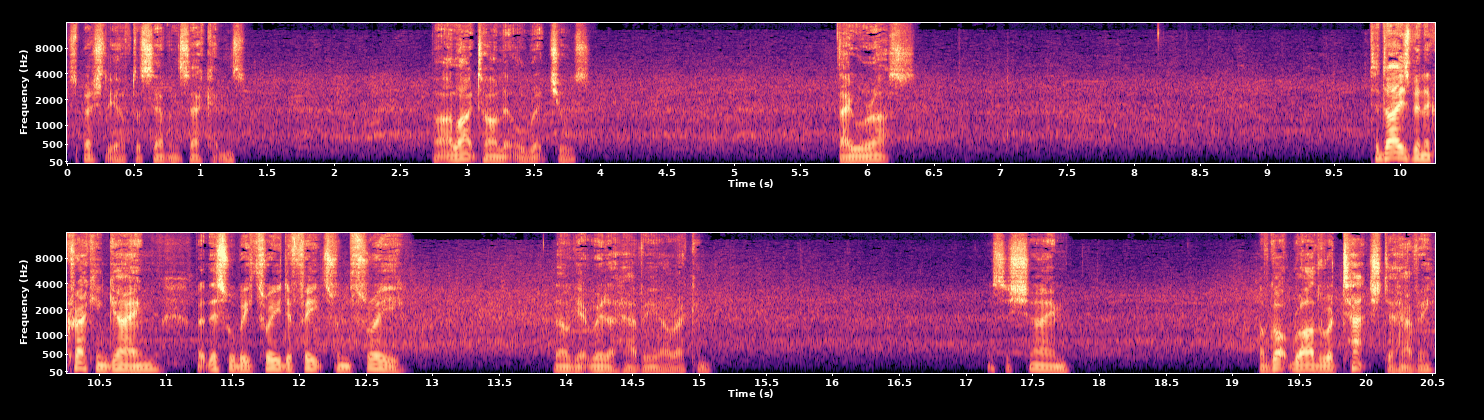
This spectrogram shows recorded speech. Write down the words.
especially after seven seconds. But I liked our little rituals. They were us. Today's been a cracking game, but this will be three defeats from three. They'll get rid of Javi, I reckon. It's a shame. I've got rather attached to Javi.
